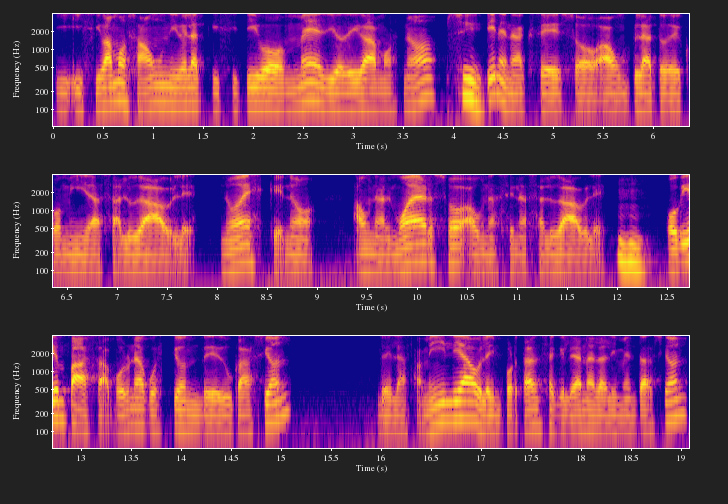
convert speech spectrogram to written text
y, si vamos a un nivel adquisitivo medio, digamos, ¿no? Sí. Tienen acceso a un plato de comida saludable. No es que no, a un almuerzo, a una cena saludable. O bien pasa por una cuestión de educación de la familia o la importancia que le dan a la alimentación,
